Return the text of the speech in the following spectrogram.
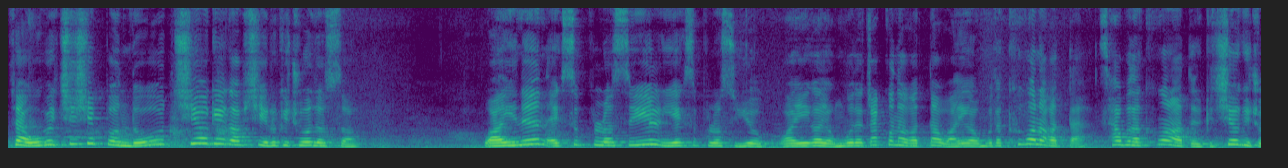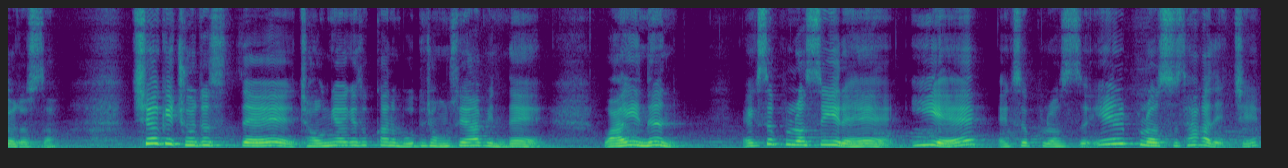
자, 570번도 치역의 값이 이렇게 주어졌어. y는 x 플러스 1, 2x 플러스 6. y가 0보다 작거나 같다. y가 0보다 크거나 같다. 4보다 크거나 같다. 이렇게 치역이 주어졌어. 치역이 주어졌을 때 정의역에 속하는 모든 정수의 합인데 y는 x 플러스 1에 2에 x 플러스 1 플러스 4가 됐지.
